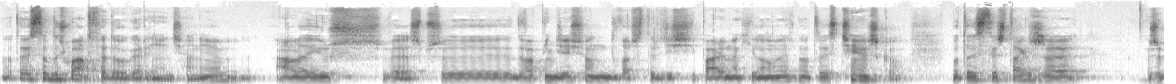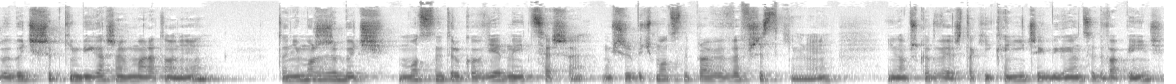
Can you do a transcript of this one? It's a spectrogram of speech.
no to jest to dość łatwe do ogarnięcia, nie? Ale już wiesz, przy 2,50, 2,40 pary na kilometr, no to jest ciężko. Bo to jest też tak, że żeby być szybkim biegaczem w maratonie, to nie możesz być mocny tylko w jednej cesze. Musisz być mocny prawie we wszystkim, nie? I na przykład, wiesz, taki Kenijczyk biegający 2,5,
